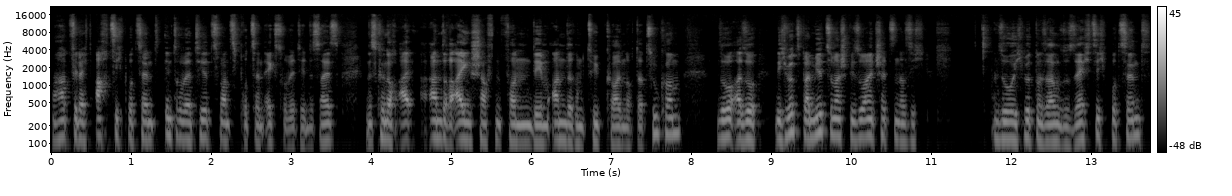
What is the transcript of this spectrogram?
man hat vielleicht 80% introvertiert, 20% extrovertiert. Das heißt, es können auch andere Eigenschaften von dem anderen Typ quasi noch dazukommen. So, also ich würde es bei mir zum Beispiel so einschätzen, dass ich so, ich würde mal sagen, so 60 Prozent,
